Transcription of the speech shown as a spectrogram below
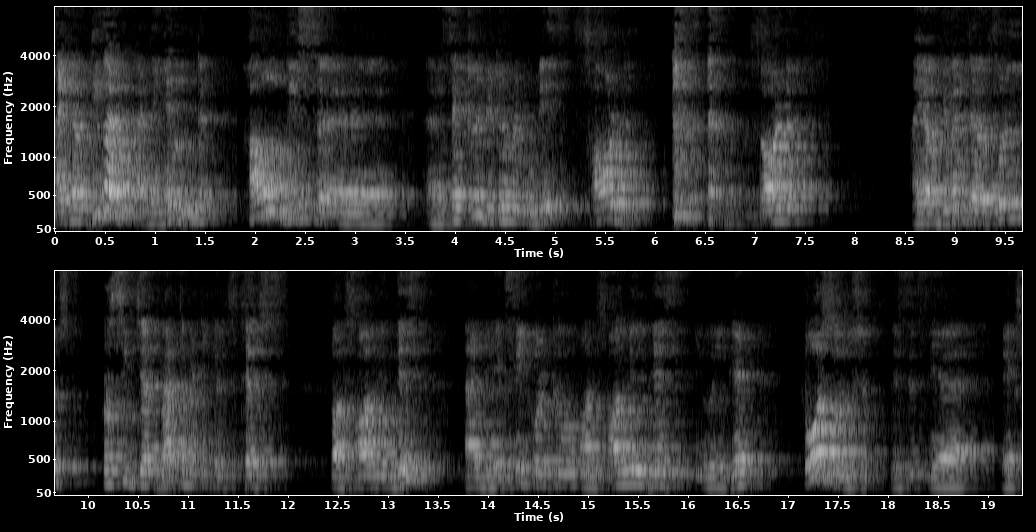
I have given at the end how this uh, uh, secular determinant is solved solved I have given the full procedure mathematical steps for solving this and x equal to on solving this you will get four solutions. This is uh, x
